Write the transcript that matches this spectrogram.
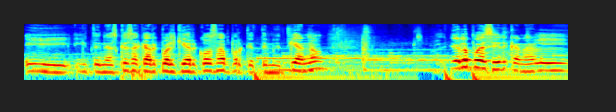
y, y tenías que sacar cualquier cosa porque te metían, ¿no? Ya lo puedes decir, canal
